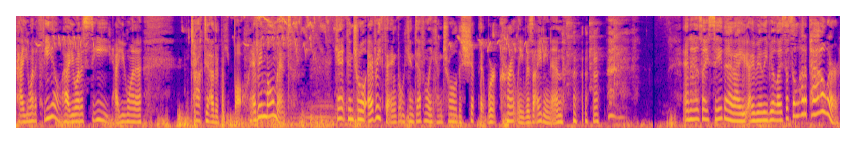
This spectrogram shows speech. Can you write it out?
how you want to feel, how you want to see, how you want to talk to other people. Every moment. Can't control everything, but we can definitely control the ship that we're currently residing in. and as I say that, I, I really realize that's a lot of power.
